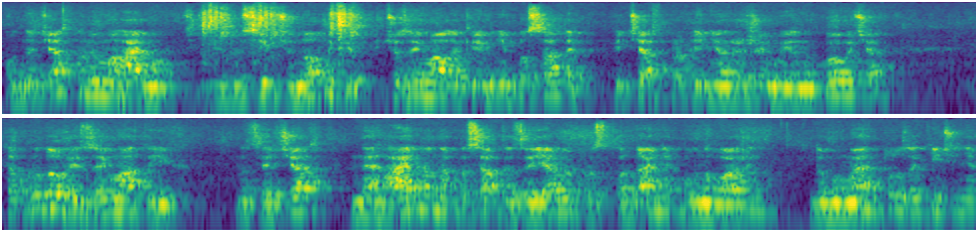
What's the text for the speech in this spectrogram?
Одночасно вимагаємо від усіх чиновників, що займали керівні посади під час правління режиму Януковича та продовжують займати їх на цей час, негайно написати заяви про складання повноважень до моменту закінчення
